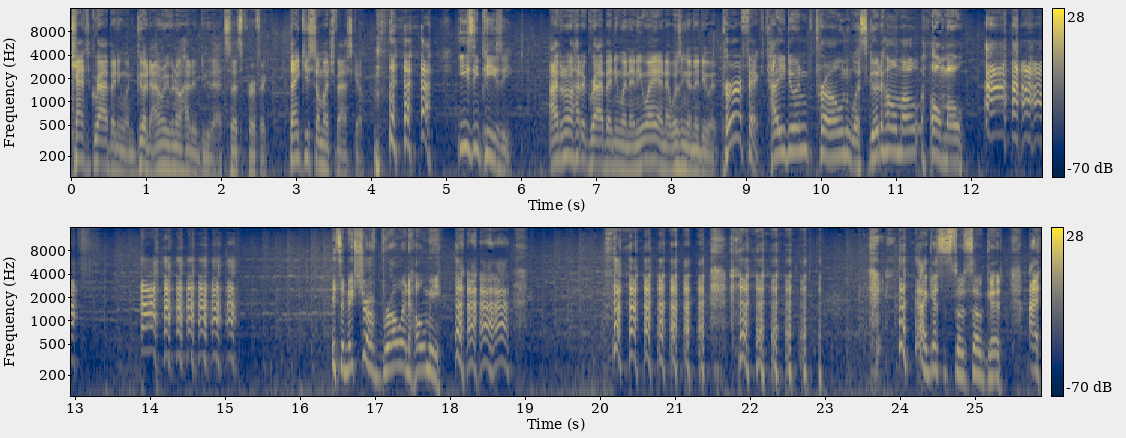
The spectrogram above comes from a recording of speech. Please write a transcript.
Can't grab anyone. Good, I don't even know how to do that, so that's perfect. Thank you so much, Vasco. Easy peasy. I don't know how to grab anyone anyway, and I wasn't going to do it. Perfect. How you doing, prone? What's good, homo? Homo. it's a mixture of bro and homie. I guess it's so so good. I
